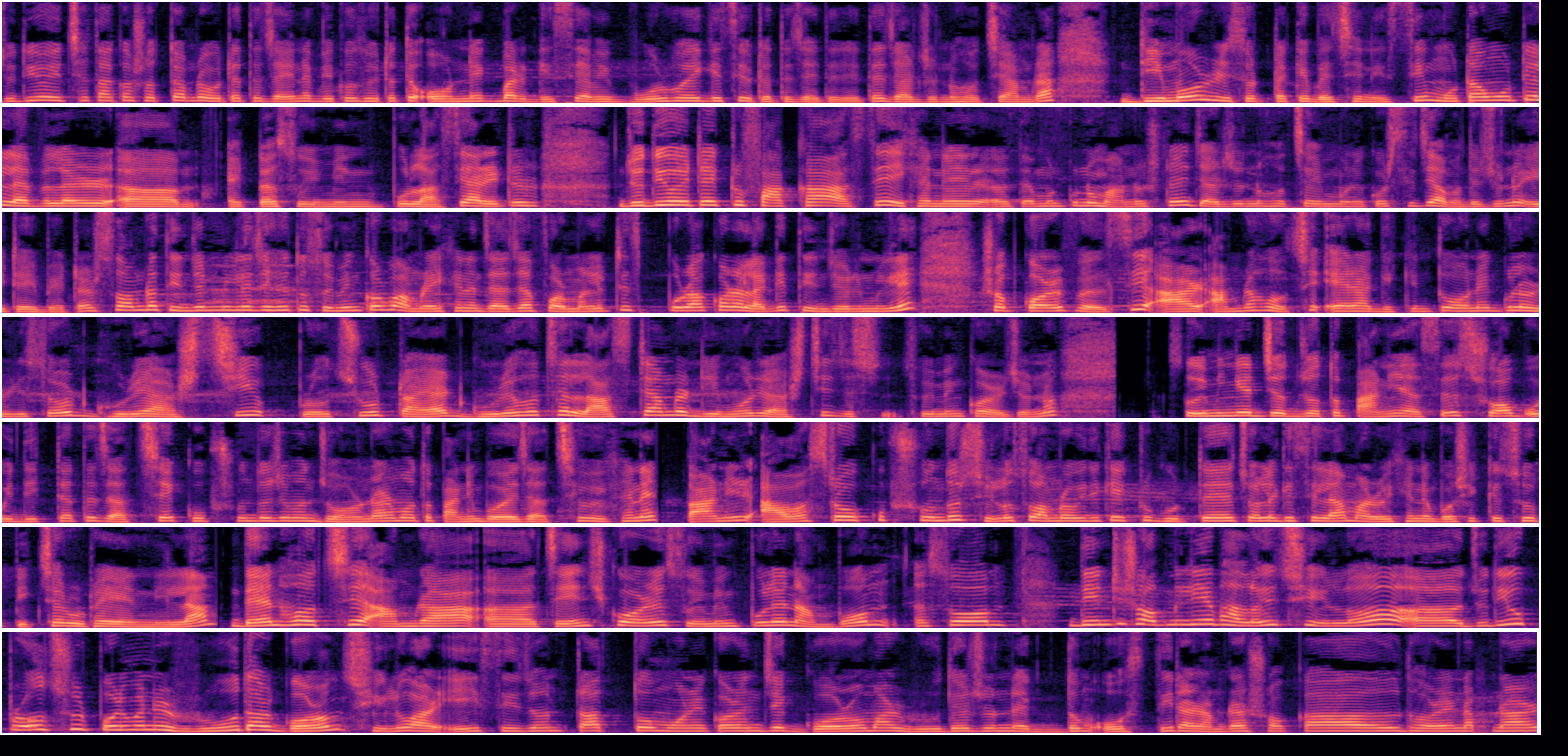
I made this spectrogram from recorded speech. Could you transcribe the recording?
যদিও ইচ্ছে থাকা সত্ত্বেও আমরা ওইটাতে যাই না বিকজ ওইটাতে অনেকবার গেছি, আমি বোর হয়ে গেছি ওইটাতে যাইতে যেতে যার জন্য হচ্ছে আমরা ডিমোর রিসোর্টটাকে বেছে নিচ্ছি। মোটামুটি লেভেলের একটা সুইমিং পুল আছে, আর এটার যদিও এটা একটু ফাঁকা আছে, এখানে তেমন কোনো মানুষ নাই, যার জন্য হচ্ছে আমি মনে করছি যে আমাদের জন্য এটাই বেটার সো আমরা তিনজন মিলে যেহেতু সুইমিং করব, আমরা এখানে যা যা ফর্মালিটিস পুরা করা লাগে, তিনজন মিলে সব করে ফেলছি। আর আমরা হচ্ছে এর আগে কিন্তু অনেকগুলো রিসোর্ট ঘুরে আসছি, প্রচুর টায়ার্ড ঘুরে হচ্ছে লাস্টে আমরা ডিমোরে আসছি সুইমিং করার জন্য। সুইমিং এর যত পানি আছে, সব ওই দিকটাতে যাচ্ছে। খুব সুন্দর যেমন ঝর্ণার মতো পানি বয়ে যাচ্ছে ওইখানে। পানির আওয়াজটাও খুব সুন্দর ছিল সো আমরা ওইদিকে একটু ঘুরতে চলে গেছিলাম আর ওইখানে বসে কিছু পিকচার উঠাই নিলাম। দেন হচ্ছে আমরা চেঞ্জ করে সুইমিং পুলে নামবো। সো দিনটি সব মিলিয়ে ভালোই ছিল। যদিও প্রচুর পরিমাণে রোদ আর গরম ছিল, আর এই সিজনটা তো মনে করেন যে গরম আর রোদের জন্য একদম অস্থির। আর আমরা সকাল ধরেন আপনার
